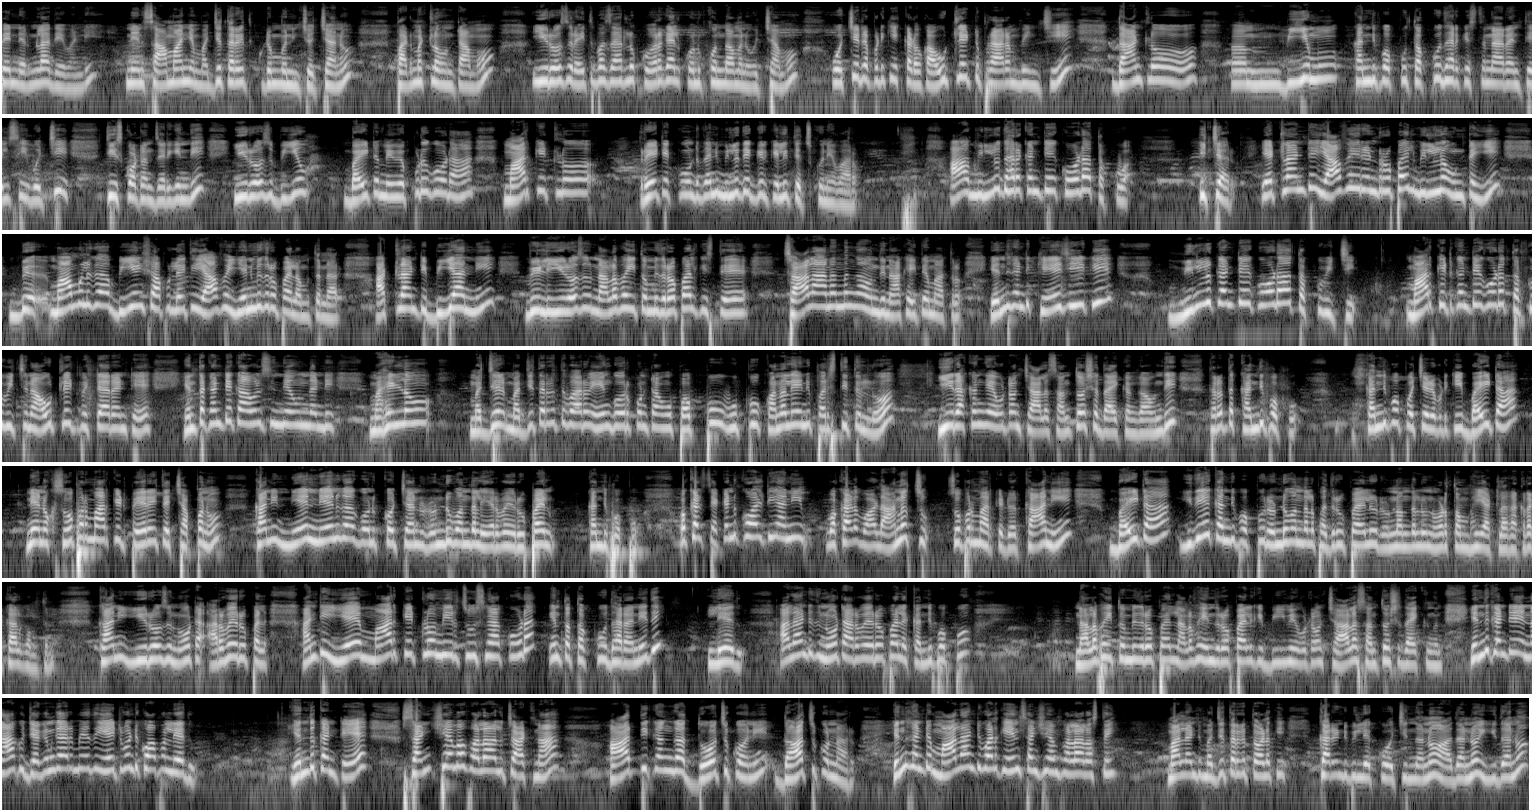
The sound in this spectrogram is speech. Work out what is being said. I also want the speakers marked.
Speaker 1: పేరు నిర్మలాదేవి అండి నేను సామాన్య మధ్యతరగతి కుటుంబం నుంచి వచ్చాను. పడమట్లో ఉంటాము. ఈరోజు రైతు బజార్లో కూరగాయలు కొనుక్కుందామని వచ్చాము. వచ్చేటప్పటికి ఇక్కడ ఒక అవుట్లెట్ ప్రారంభించి దాంట్లో బియ్యము కందిపప్పు తక్కువ ధరకిస్తున్నారని తెలిసి వచ్చి తీసుకోవటం జరిగింది. ఈరోజు బియ్యం బయట మేము ఎప్పుడు కూడా మార్కెట్లో రేట్ ఎక్కువ ఉంటుందని మిల్లు దగ్గరికి వెళ్ళి తెచ్చుకునేవారు. ఆ మిల్లు ధర కంటే కూడా తక్కువ ఇచ్చారు. ఎట్లా అంటే యాభై రెండు రూపాయలు మిల్లులో ఉంటాయి. మామూలుగా బియ్యం షాపుల్లో అయితే యాభై ఎనిమిది రూపాయలు అమ్ముతున్నారు. అట్లాంటి బియ్యాన్ని వీళ్ళు ఈరోజు నలభై తొమ్మిది రూపాయలకి ఇస్తే చాలా ఆనందంగా ఉంది నాకైతే మాత్రం. ఎందుకంటే కేజీకి మిల్లు కంటే కూడా తక్కువ ఇచ్చి మార్కెట్ కంటే కూడా తక్కువ ఇచ్చిన అవుట్లెట్ పెట్టారంటే ఎంతకంటే కావాల్సిందే ఉందండి. మహిళలు మధ్య మధ్యతరగతి వారం ఏం కోరుకుంటాము? పప్పు ఉప్పు కొనలేని పరిస్థితుల్లో ఈ రకంగా ఇవ్వటం చాలా సంతోషదాయకంగా ఉంది. తర్వాత కందిపప్పు. కందిపప్పు వచ్చేటప్పటికి బయట నేను ఒక సూపర్ మార్కెట్ పేరైతే చెప్పను కానీ నేను నేనుగా కొనుక్కొచ్చాను రెండు వందల ఇరవై రూపాయలు కందిపప్పు. ఒక సెకండ్ క్వాలిటీ అని ఒకవేళ వాళ్ళు అనొచ్చు సూపర్ మార్కెట్ కానీ బయట ఇదే కందిపప్పు రెండు వందల పది రూపాయలు రెండు వందలు నూట తొంభై అట్లా రకరకాలుగా అమ్ముతున్నాను కానీ ఈరోజు నూట అరవై రూపాయలు. అంటే ఏ మార్కెట్లో మీరు చూసినా కూడా ఇంత తక్కువ ధర అనేది లేదు. అలాంటిది నూట అరవై రూపాయల కందిపప్పు నలభై తొమ్మిది రూపాయలు నలభై ఎనిమిది రూపాయలకి బియ్యం ఇవ్వడం చాలా సంతోషదాయకంగా ఉంది. ఎందుకంటే నాకు జగన్ గారి మీద ఎటువంటి కోపం లేదు. ఎందుకంటే సంక్షేమ ఫలాలు చాటున ఆర్థికంగా దోచుకొని దాచుకున్నారు. ఎందుకంటే మాలాంటి వాళ్ళకి ఏం సంక్షేమ ఫలాలు వస్తాయి? మాలాంటి మధ్యతరగతి వాళ్ళకి కరెంటు బిల్లు ఎక్కువ వచ్చిందనో అదనో ఇదనో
